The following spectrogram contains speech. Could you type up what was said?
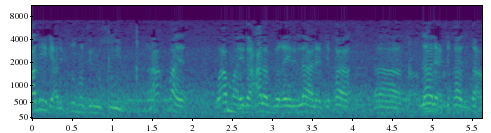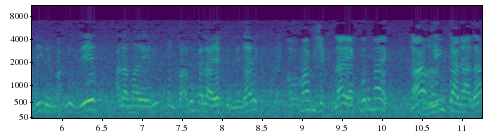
قليل يعني خصوصا في المسلمين. ما وأما إذا حلف بغير الله الاعتقاد آه لا لاعتقاد تعظيم المحلوف به على ما يريد من تعظيم فلا يكفر بذلك. ما في شك لا يكفر ما يكفر. ها وإن كان هذا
